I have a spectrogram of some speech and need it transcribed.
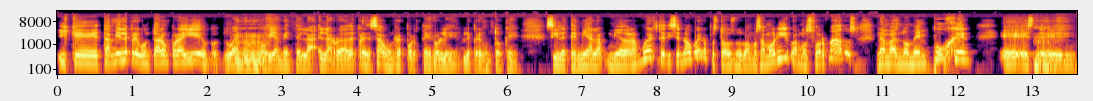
y que también le preguntaron por ahí, eh, bueno, Ujú. obviamente en la, en la rueda de prensa, un reportero le, le preguntó que si le temía la- miedo a la muerte. Dice, no, bueno, pues todos nos vamos a morir, vamos formados, nada más no me empujen. Eh, este,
